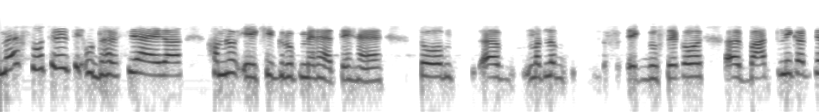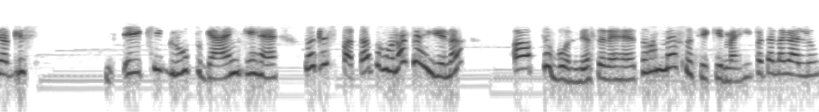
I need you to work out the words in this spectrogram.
मैं सोच रही थी उधर से आएगा। हम लोग एक ही ग्रुप में रहते हैं। तो अ, मतलब एक दूसरे को अ, बात नहीं करते एटलीस्ट एक ही ग्रुप गैंग के हैं। तो एटलीस्ट पता तो होना चाहिए ना। आप तो बोलने से रहे तो हम मैं सोची कि मैं ही पता लगा लूँ।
